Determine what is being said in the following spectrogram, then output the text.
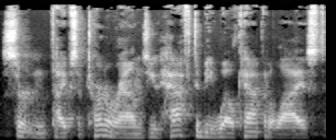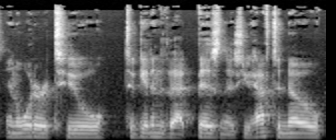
certain types of turnarounds, you have to be well capitalized in order to to get into that business. You have to know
